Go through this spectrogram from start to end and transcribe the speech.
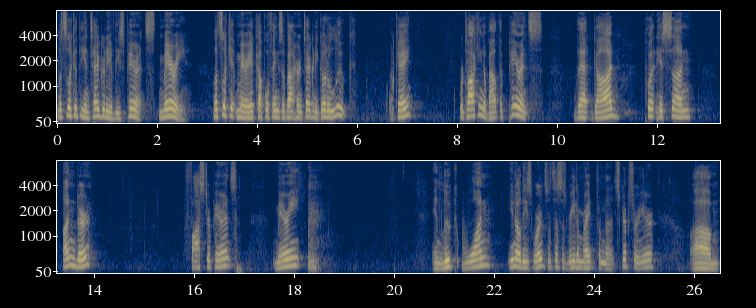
Let's look at the integrity of these parents. Mary. Let's look at Mary, a couple things about her integrity. Go to Luke. Okay? We're talking about the parents that God put his son under foster parents. Mary, in Luke 1, you know these words. Let's just read them right from the scripture here um,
